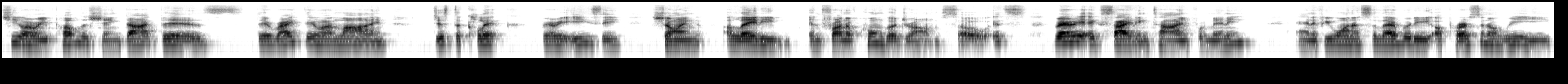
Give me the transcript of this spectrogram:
chiaripublishing.biz. They're right there online, just a click, very easy, showing a lady in front of conga drums. So, it's very exciting time for many. And if you want a celebrity or personal read,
